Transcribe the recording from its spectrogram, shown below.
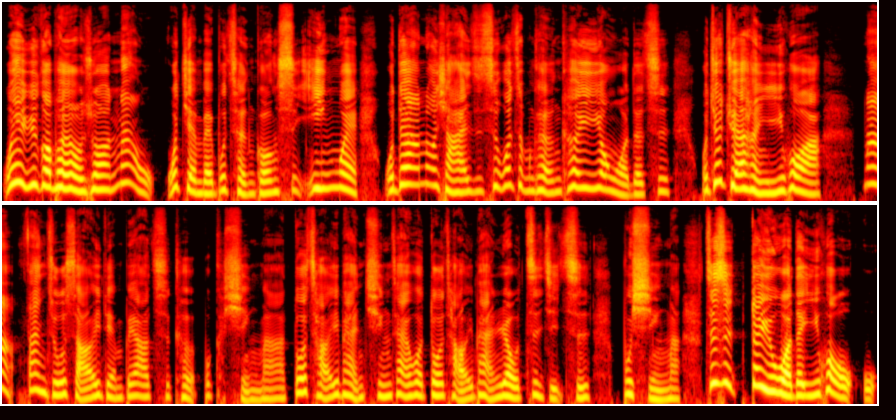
我也遇过朋友说，那我减肥不成功，是因为我都要弄小孩子吃，我怎么可能刻意用我的吃？我就觉得很疑惑啊。那饭煮少一点，不要吃可不可行吗？多炒一盘青菜或多炒一盘肉自己吃不行吗？这是对于我的疑惑，我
